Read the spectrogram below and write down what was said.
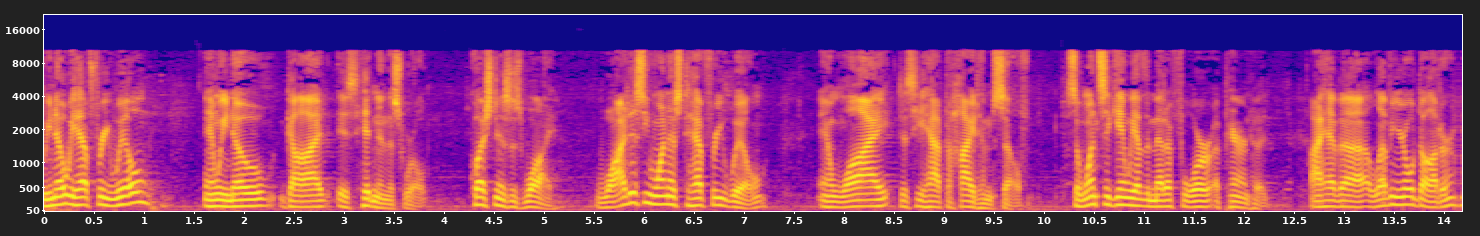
We know we have free will, and we know God is hidden in this world. Question is, is why? Why does He want us to have free will, and why does He have to hide Himself? So once again, we have the metaphor of parenthood. I have an 11 year old daughter,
